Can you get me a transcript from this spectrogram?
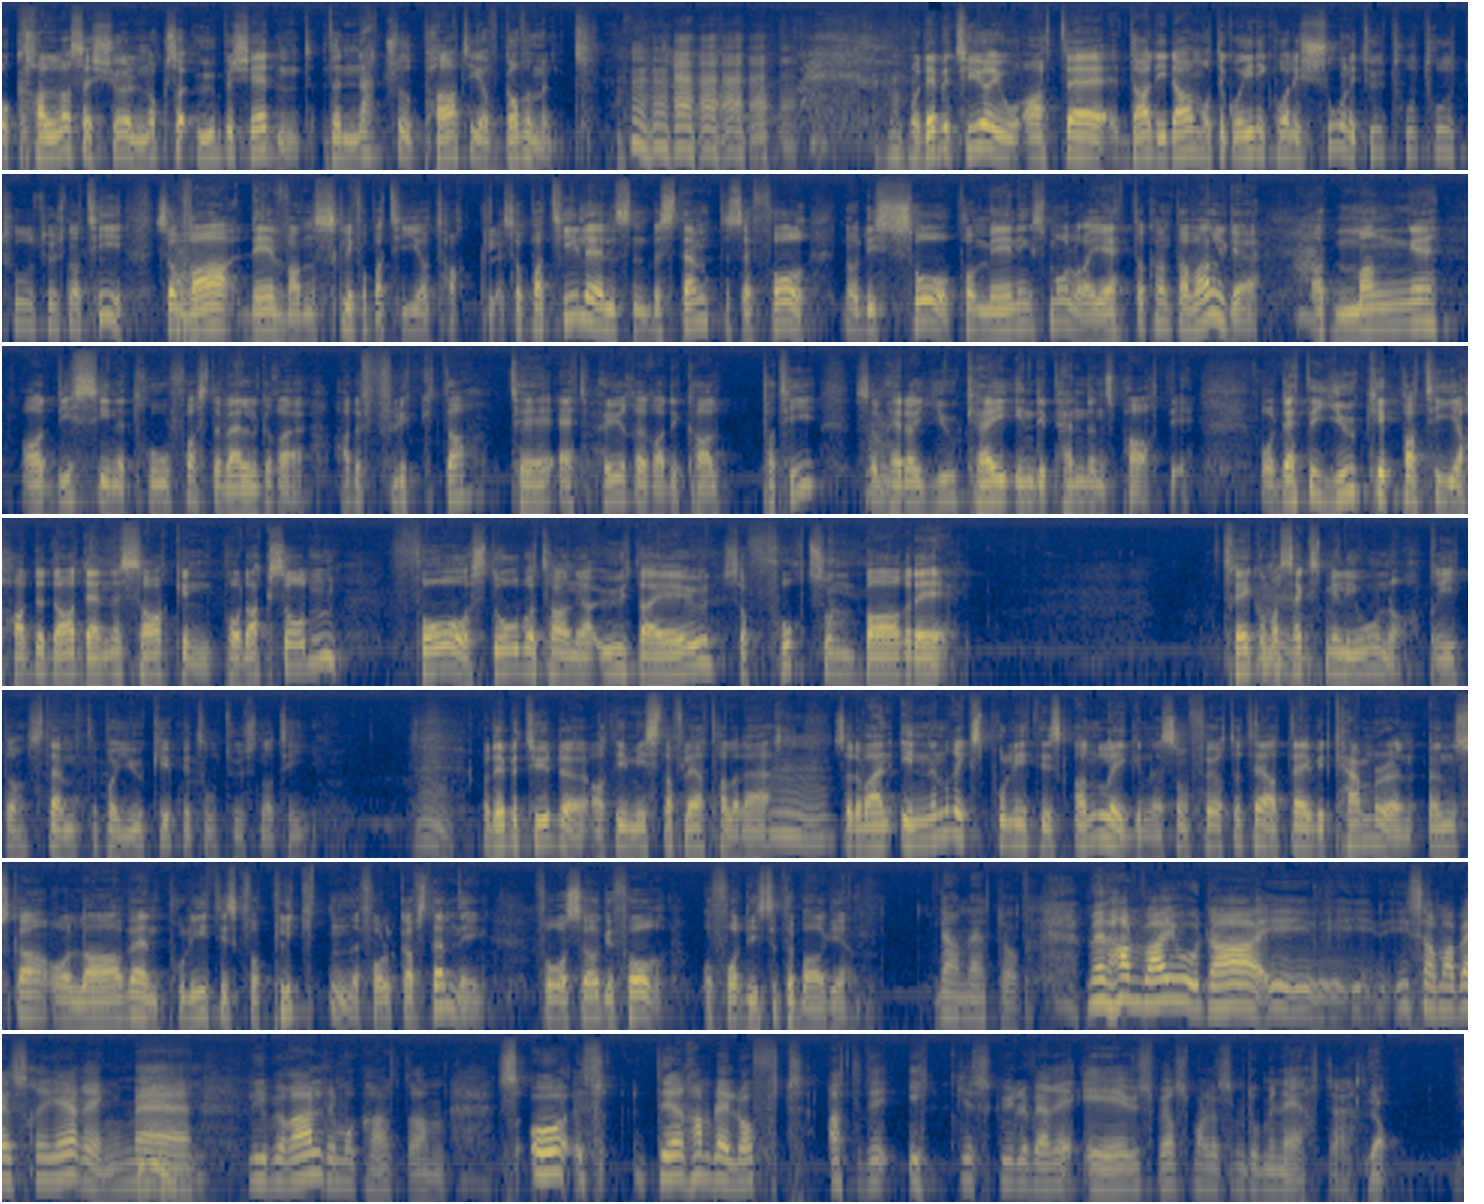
Og kaller seg sjøl nokså ubeskjedent 'The Natural Party of Government'. Og Det betyr jo at eh, da de da måtte gå inn i koalisjon i 2010, så var det vanskelig for partiet å takle. Så partiledelsen bestemte seg for, når de så på meningsmålere i etterkant av valget, at mange av de sine trofaste velgere hadde flykta til et høyreradikalt parti som heter UK Independence Party. Og dette UKIP-partiet hadde da denne saken på dagsorden. Få Storbritannia ut av EU så fort som bare det. 3,6 millioner briter stemte på UKIP i 2010. Mm. Og Det betydde at de mista flertallet der. Mm. Så det var en innenrikspolitisk anliggende som førte til at David Cameron ønska å lage en politisk forpliktende folkeavstemning for å sørge for å få disse tilbake igjen. Ja, nettopp. Men han var jo da i, i, i samarbeidsregjering med mm. Liberaldemokratene. Der han ble lovt at det ikke skulle være EU-spørsmålet som dominerte. Ja.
